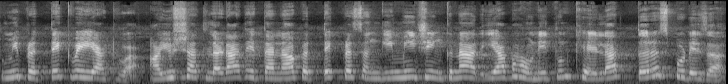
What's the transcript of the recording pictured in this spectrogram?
तुम्ही प्रत्येक वेळी आठवा. आयुष्यात लढा देताना प्रत्येक प्रसंगी मी जिंकणार या भावनेतून खेळलात तरच पुढे जाल.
